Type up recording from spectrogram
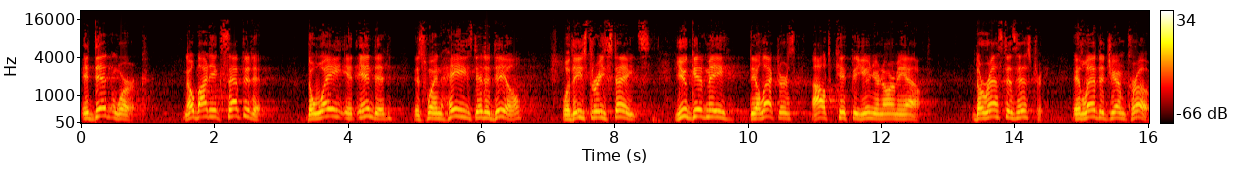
It didn't work. Nobody accepted it. The way it ended is when Hayes did a deal with these three states. You give me the electors, I'll kick the Union Army out. The rest is history. It led to Jim Crow.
